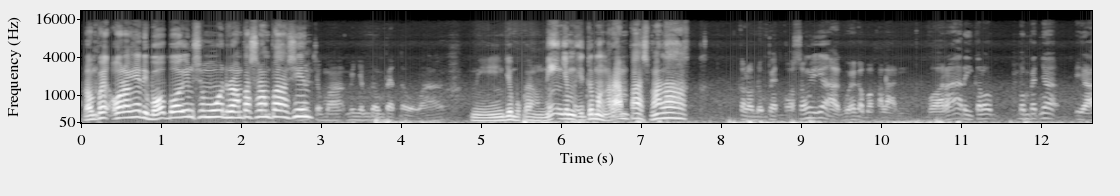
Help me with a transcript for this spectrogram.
Dompet orangnya dibawa-bawain semua, dirampas-rampasin. cuma minjem dompet doang. Minjem bukan minjem, itu mengerampas malak. Kalau dompet kosong ya gue gak bakalan bawa lari. Kalau dompetnya ya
